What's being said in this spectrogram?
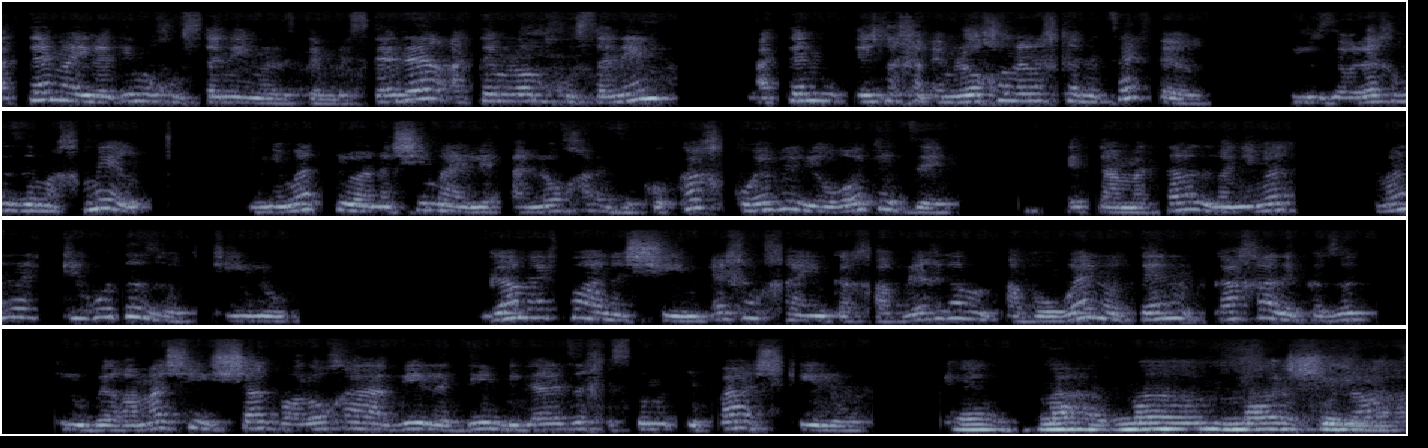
אתם הילדים מחוסנים, אז אתם בסדר, אתם לא מחוסנים, אתם, יש לכם, הם לא יכולים ללכת לבית ספר. כאילו זה הולך וזה מחמיר. ואני אומרת, כאילו, האנשים האלה, אני לא יכולה, זה כל כך כואב לי לראות את זה, את המצב הזה, ואני אומרת, מה זה ההפקרות הזאת? כאילו, גם איפה האנשים, איך הם חיים ככה, ואיך גם הבורא נותן ככה לכזאת כאילו ברמה שאישה כבר לא יכולה להביא ילדים בגלל איזה חיסון מטופש, כאילו. כן, מה, מה, מה השאלה?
